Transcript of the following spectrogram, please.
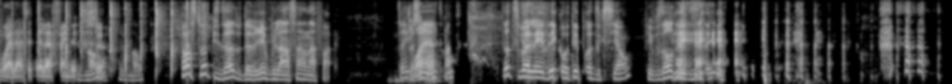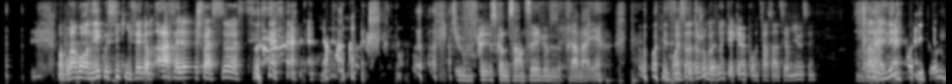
Voilà, c'était la fin de tout bon. ça. bon. Je pense que toi, épisode, vous devriez vous lancer en affaires. Tu sais, Ouais, hein? Toi, tu vas l'aider côté production, puis vous autres, les idées. On pourrait avoir Nick aussi qui fait comme Ah, fallait que je fasse ça. qui vous fait juste comme sentir que vous êtes travaillant. Ouais, ça, on a toujours besoin de quelqu'un pour nous faire sentir mieux. tu sais. Ah, ben Nick, il fera des tunes.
